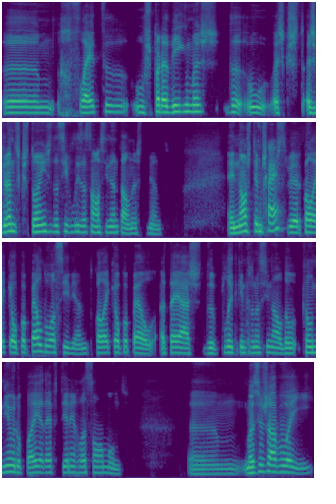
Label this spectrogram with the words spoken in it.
hum, reflete os paradigmas, de, o- as, as grandes questões da civilização ocidental neste momento. E nós temos Ok. que perceber qual é que é o papel do Ocidente, qual é que é o papel, até acho, de política internacional que a União Europeia deve ter em relação ao mundo. Hum, mas eu já vou aí,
